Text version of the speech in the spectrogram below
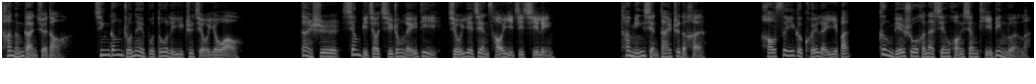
他能感觉到金刚镯内部多了一只九幽敖，但是相比较其中雷帝、九叶剑草以及麒麟，他明显呆滞的很，好似一个傀儡一般。更别说和那先皇相提并论了，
